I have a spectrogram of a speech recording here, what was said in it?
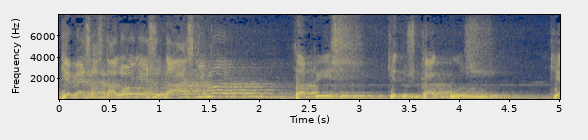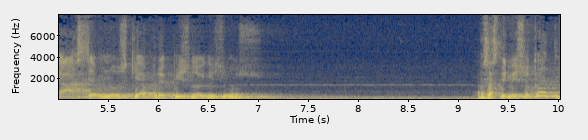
και μέσα στα λόγια σου τα άσχημα θα πεις και τους κακούς και άσεμνους και απρεπείς λογισμούς. Να σας θυμίσω κάτι.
